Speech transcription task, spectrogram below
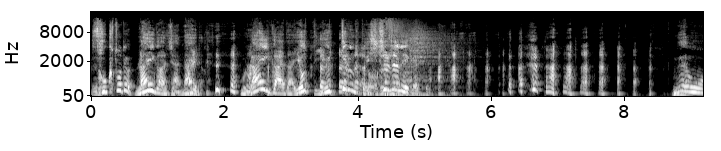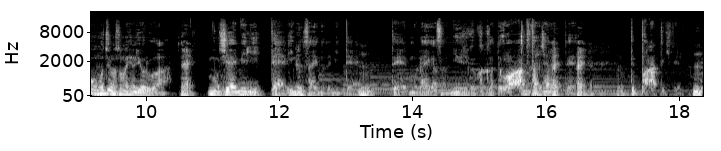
即答では、ライガーじゃないだ。もうライガーだよって言ってるのと一緒じゃねえかって。で、もうもちろんその日の夜は、はい。もう試合見に行って、リングサイドで見てもうライガーさんの入場曲かかって、うわーって立ち上がって、で、バーって来て、うん。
